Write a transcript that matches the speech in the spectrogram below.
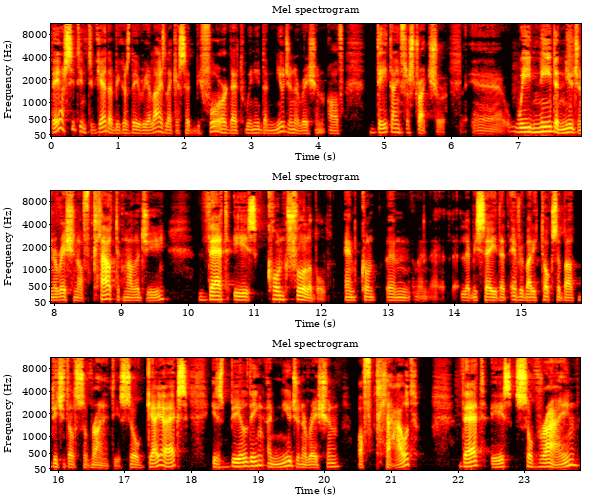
They are sitting together because they realize, like I said before, that we need a new generation of data infrastructure. Uh, we need a new generation of cloud technology that is controllable and, con- and, and uh, let me say that everybody talks about digital sovereignty. So GaiaX is building a new generation of cloud that is sovereign,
